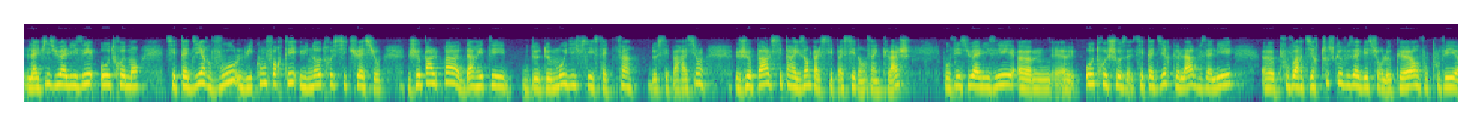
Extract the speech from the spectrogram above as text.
la visualiser autrement, c'est-à-dire vous lui conforter une autre situation. Je ne parle pas d'arrêter de, de modifier cette fin de séparation, je parle si par exemple elle s'est passée dans un clash, vous visualisez euh, euh, autre chose. C'est-à-dire que là, vous allez euh, pouvoir dire tout ce que vous avez sur le cœur, vous pouvez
